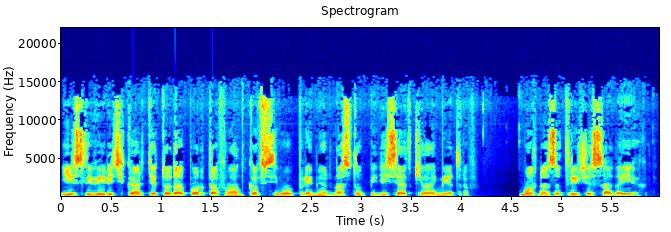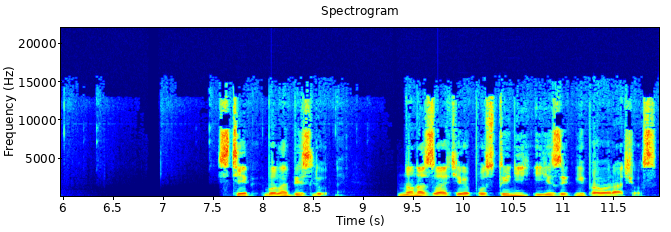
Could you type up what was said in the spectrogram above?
Если верить карте, то до порта Франка всего примерно 150 километров. Можно за три часа доехать. Степь была безлюдной, но назвать ее пустыней и язык не поворачивался.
